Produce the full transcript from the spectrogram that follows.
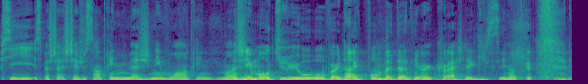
Puis, c'est parce que j'étais juste en train de m'imaginer moi en train de manger mon gruau overnight pour me donner un crash de glycée, en tout cas. Ben,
